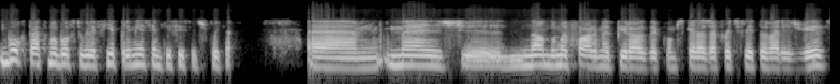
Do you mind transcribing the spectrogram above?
um bom retrato, uma boa fotografia, para mim é sempre difícil de explicar. Um, mas eh, não de uma forma pirosa, como se calhar já foi descrita várias vezes,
